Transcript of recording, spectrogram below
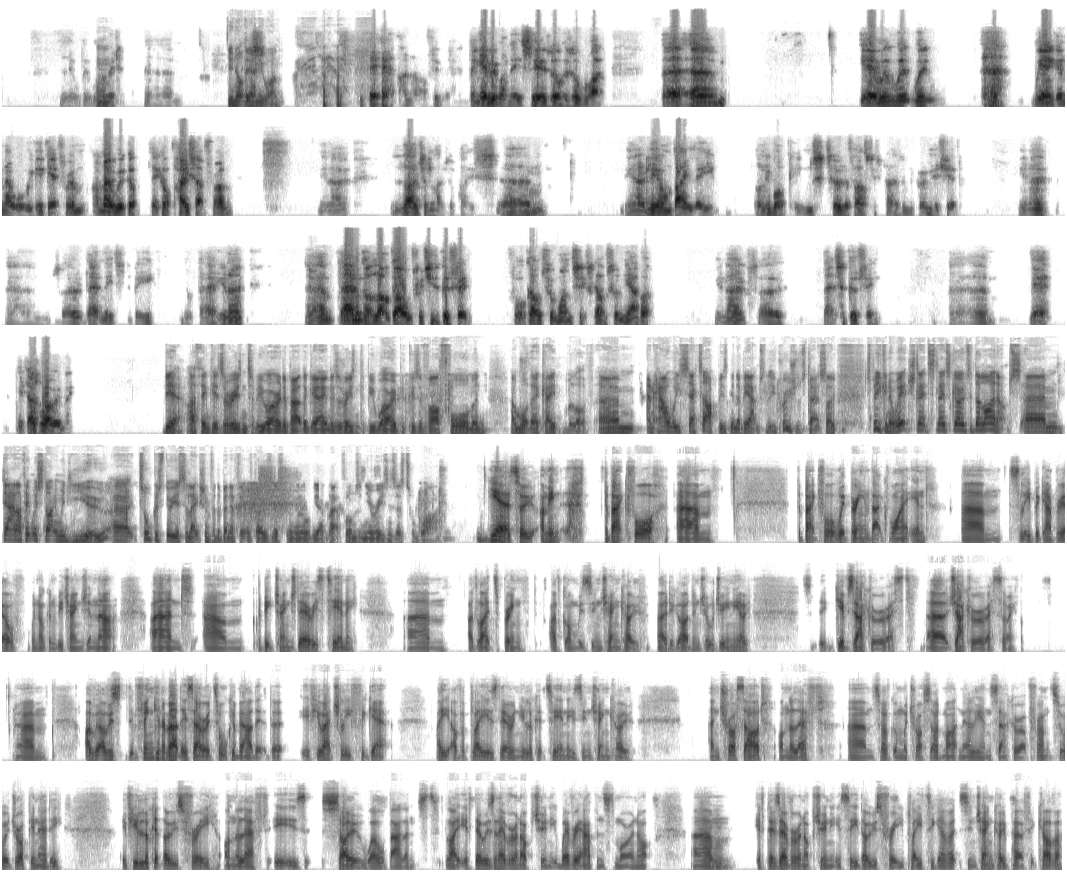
A little bit hmm. worried. Mm. Um, You're not the only one. yeah, I know. I think, I think everyone is. Is all, right. Um, yeah, we we we, we ain't gonna know what we could get from. I know we've got they got pace up front. You know, loads and loads of pace. Um, you know, Leon Bailey, Ollie Watkins, two of the fastest players in the Premiership. You know, um, so that needs to be looked at. You know, yeah. um, they haven't got a lot of goals, which is a good thing. Four goals from one, six goals from the other. You know, so that's a good thing. Uh, um, yeah, it does worry me. Yeah, I think it's a reason to be worried about the game. There's a reason to be worried because of our form and, and what they're capable of. Um, and how we set up is going to be absolutely crucial to that. So, speaking of which, let's let's go to the lineups. Um, Dan, I think we're starting with you. Uh, talk us through your selection for the benefit of those listening on audio platforms and your reasons as to why. Yeah, so I mean, the back four, um, the back four, we're bringing back White in. Um, Saliba Gabriel, we're not going to be changing that. And um, the big change there is Tierney. Um, I'd like to bring, I've gone with Zinchenko, Odegaard, and Jorginho. Give Xhaka a rest. Uh, Xhaka a rest, sorry. Um, I, I, was thinking about this, Arrow, talk about it, that if you actually forget eight other players there and you look at Tierney, Zinchenko, and Trossard on the left, um, so I've gone with Trossard, Martinelli, and Saka up front. So we're dropping Eddie if you look at those three on the left, it is so well balanced. Like if there was ever an opportunity, whether it happens tomorrow or not, um, mm. if there's ever an opportunity to see those three play together, Zinchenko perfect cover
